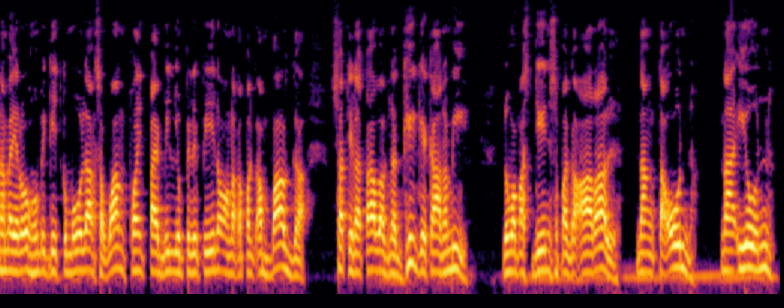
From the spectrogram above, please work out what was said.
na mayroong humigit kumulang sa 1.5 milyong Pilipino ang nakapag-ambag sa tinatawag na gig economy. Lumabas din sa pag-aaral ng taon na iyon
